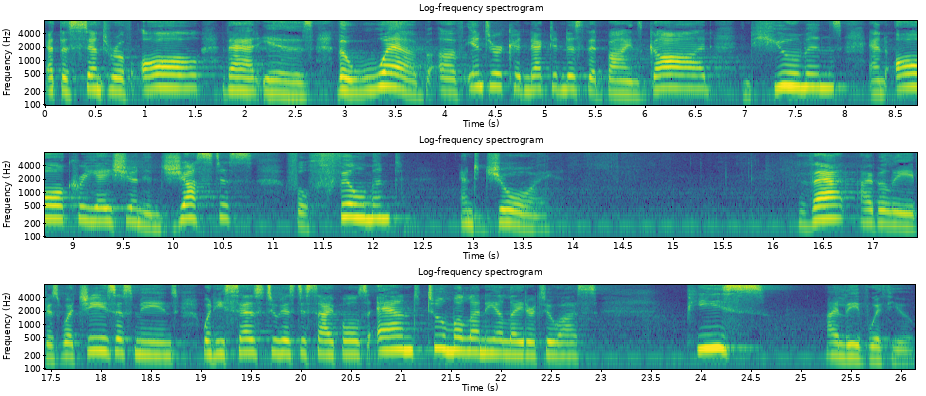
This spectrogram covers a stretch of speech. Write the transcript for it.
at the center of all that is, the web of interconnectedness that binds God and humans and all creation in justice, fulfillment, and joy. That, I believe, is what Jesus means when he says to his disciples and two millennia later to us Peace I leave with you,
